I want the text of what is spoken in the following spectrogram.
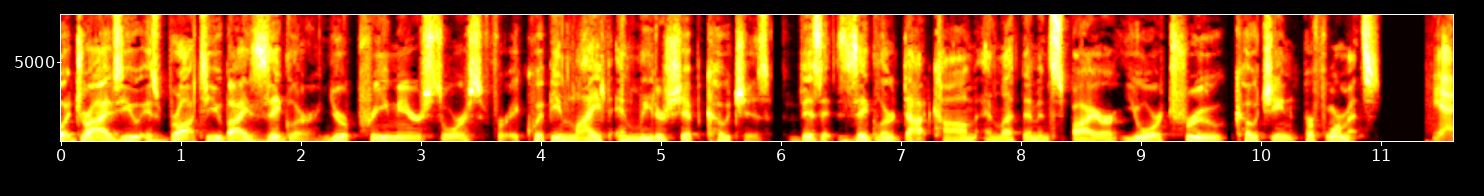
What Drives You is brought to you by Ziglar, your premier source for equipping life and leadership coaches. Visit Ziglar.com and let them inspire your true coaching performance. Yeah.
